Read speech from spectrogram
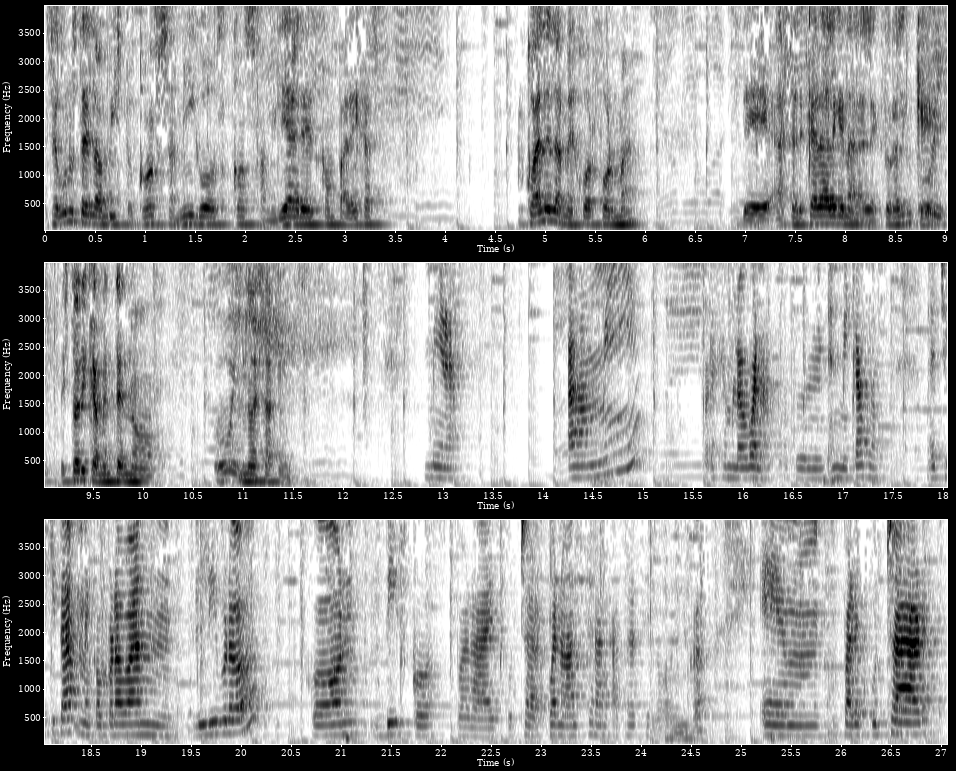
según ustedes lo han visto, con sus amigos, con sus familiares, con parejas, ¿cuál es la mejor forma de acercar a alguien a la lectura? Alguien que Uy. históricamente no, Uy. no es afín. Mira, a mí, por ejemplo, bueno, en, en mi caso, de chiquita me compraban libros con discos para escuchar, bueno, antes eran cassettes y luego discos, em, para escuchar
